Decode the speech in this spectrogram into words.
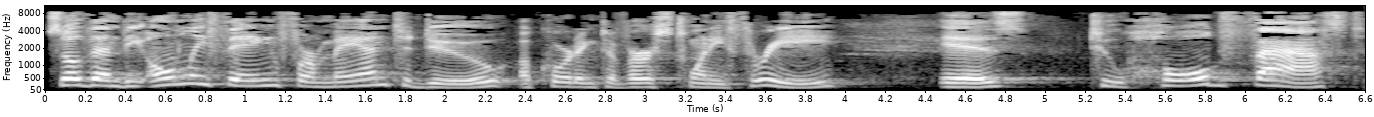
So then the only thing for man to do, according to verse 23, is to hold fast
